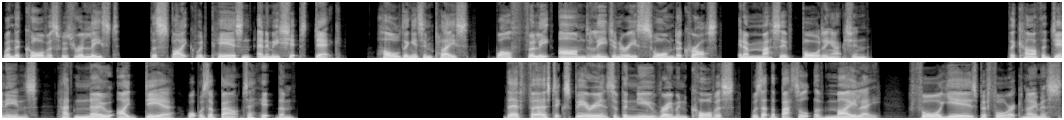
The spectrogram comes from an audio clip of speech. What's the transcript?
When the Corvus was released, the spike would pierce an enemy ship's deck, holding it in place while fully armed legionaries swarmed across in a massive boarding action. The Carthaginians had no idea what was about to hit them. Their first experience of the new Roman Corvus was at the Battle of Mylae, four years before Ecnomus.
